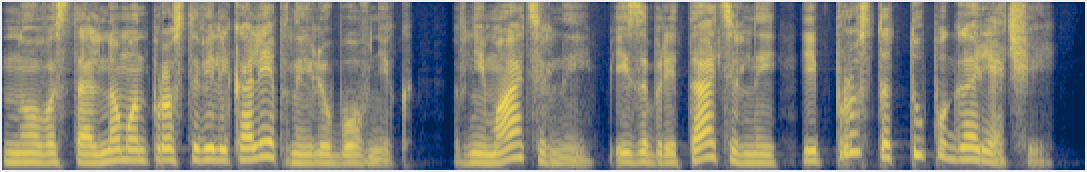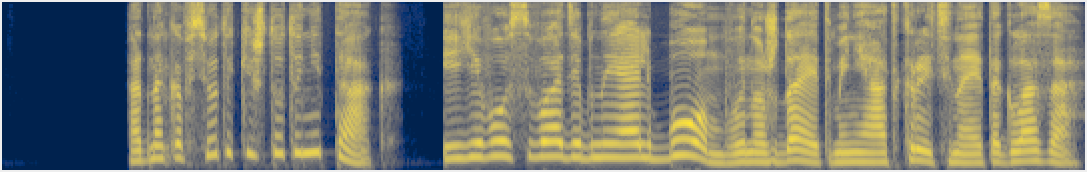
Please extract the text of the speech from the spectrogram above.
но в остальном он просто великолепный любовник, внимательный, изобретательный и просто тупо горячий. Однако все-таки что-то не так, и его свадебный альбом вынуждает меня открыть на это глаза.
